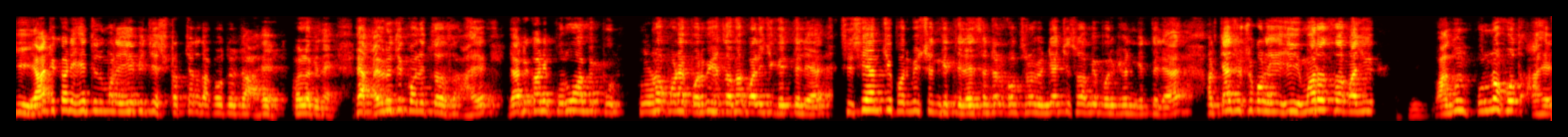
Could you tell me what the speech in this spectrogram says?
की या ठिकाणी हे तुम्हाला हे मी जे स्ट्रक्चर दाखवतो जे आहे. कळलं की नाही? हे आयुर्वेदिक कॉलेजचं आहे. या ठिकाणी पूर्व आम्ही पूर्णपणे परमिशन नगरपालिकेची घेतलेली आहे. सीसीएमची परमिशन घेतलेली आहे. सेंट्रल काउन्सिल ऑफ इंडियाची सुद्धा आम्ही परमिशन घेतलेली आहे. आणि त्या दृष्टिकोनात ही इमारत माझी बांधून पूर्ण होत आहे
